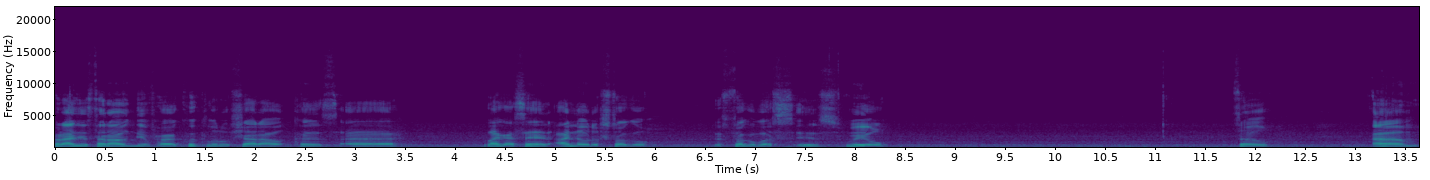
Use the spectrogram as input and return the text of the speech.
But I just thought I would give her a quick little shout out because, uh, like I said, I know the struggle. The struggle bus is real. So, um,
